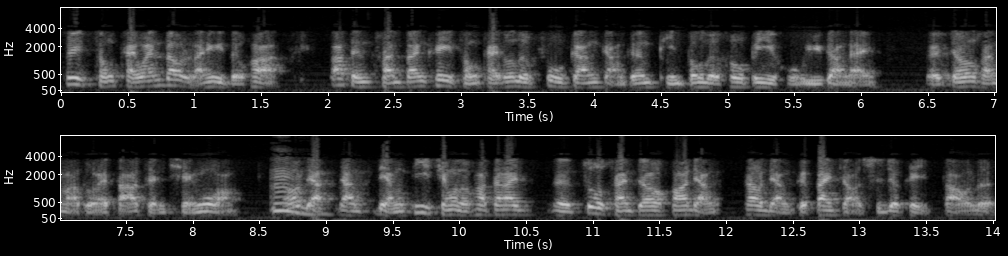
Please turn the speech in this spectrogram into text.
所以从台湾到兰屿的话，搭乘船班可以从台东的富冈港跟屏东的后壁湖渔港来。呃，交通船码头来搭乘前往，然后两两两地前往的话，大概呃坐船只要花两到两个半小时就可以到了。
